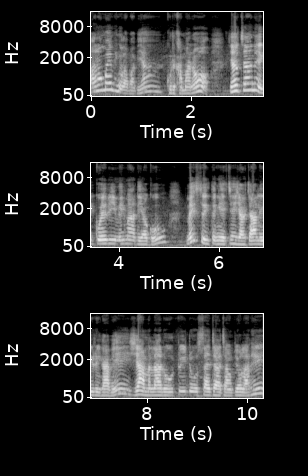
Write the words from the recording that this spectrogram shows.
အားလုံးပဲမင်္ဂလာပါဗျာခုတစ်ခါမှာတော့ယောက်ျားနဲ့ကွဲပြီးမိန်းမတစ်ယောက်ကိုမိတ်ဆွေတငယ်ချင်းယောက်ျားလေးတွေကပဲရမလားလို့တွေးတိုးစမ်းကြကြောင်းပြောလာတယ်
